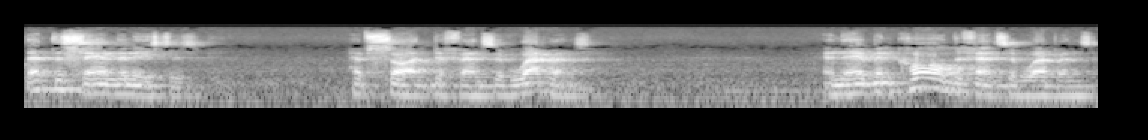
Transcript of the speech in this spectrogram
that the Sandinistas have sought defensive weapons. And they have been called defensive weapons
